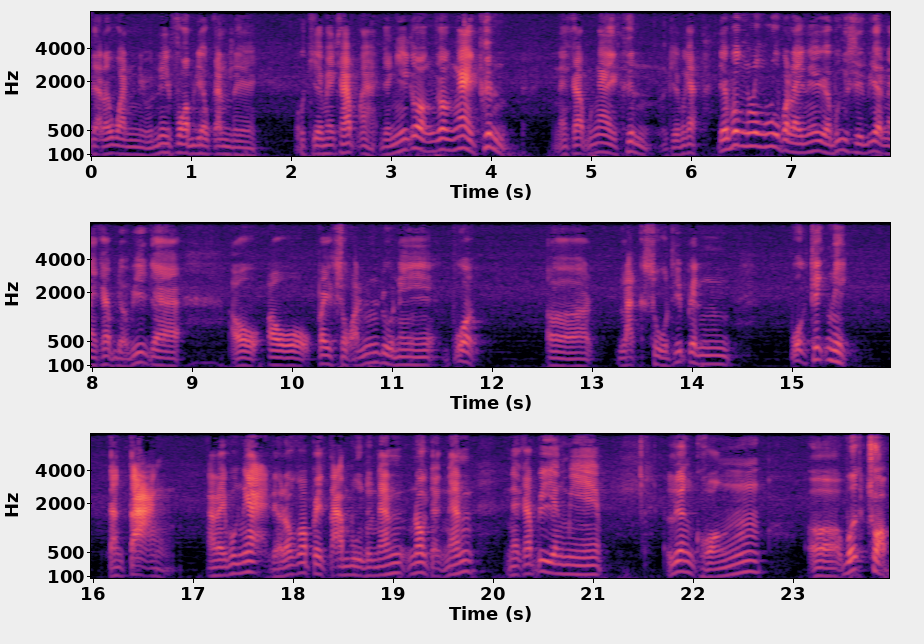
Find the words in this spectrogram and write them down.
แต่ละวันอยู่ในฟอร์มเดียวกันเลยโอเคไหมครับอะอย่างนี้ก็ก็ง่ายขึ้นนะครับ ง่ายขึ้นโอเคไหมครับเดี๋ยวเพิ่งลงรูปอะไรเนี่ยเดี๋ยวเพิ่งซีเรียสนะครับ เดี๋ยวพี่จะ เอาเอาไปสอนอยู่ในพวกหลักสูตรที่เป็นพวกเทคนิคต่างๆ อะไรพวกเนี้ย เดี๋ยวเราก็ไปตามดูตรงนั้น นอกจากนั้นนะครับพี่ยังมีเรื่องของเวิร์กช็อป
